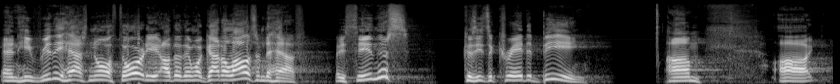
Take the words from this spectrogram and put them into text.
and he really has no authority other than what God allows him to have. Are you seeing this? Because he's a created being. Um, uh,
